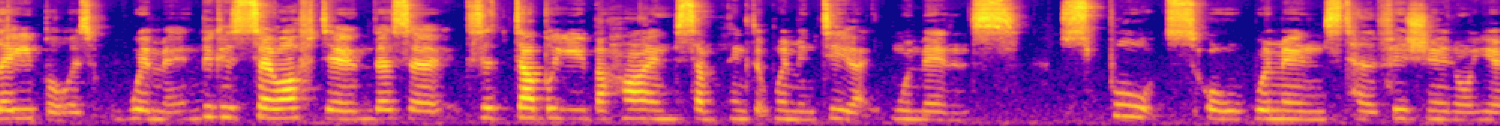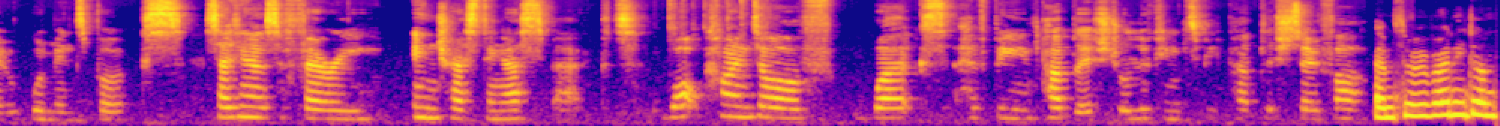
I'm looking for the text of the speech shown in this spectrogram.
label as women, because so often there's a there's a W behind something that women do, like women's sports or women's television or you know women's books. So I think that's a very interesting aspect. What kind of works have been published or looking to be published so far? Um, so we've only done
